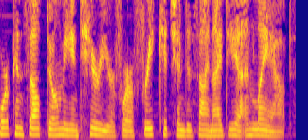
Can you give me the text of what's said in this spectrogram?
Or consult Domi Interior for a free kitchen design idea and layout.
